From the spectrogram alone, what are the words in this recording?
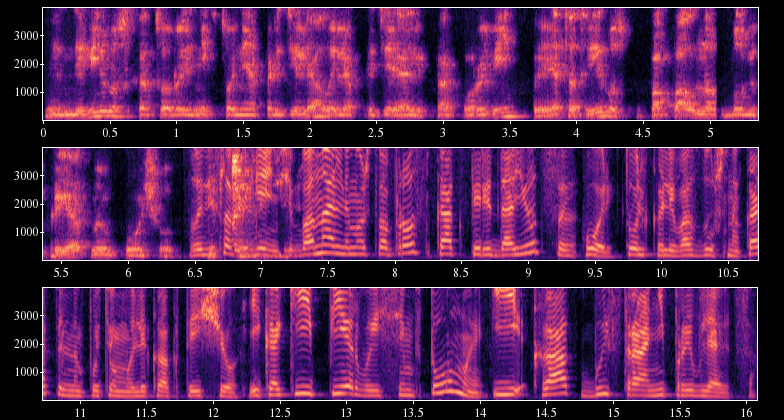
вирус, который никто не определял или определяли как ОРВИ. И этот вирус попал на благоприятную почву. Владислав Евгеньевич, банальный, может, вопрос, как передается корь? Только ли воздушно-капельным путем или как-то еще? И какие первые симптомы и как быстро они проявляются?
